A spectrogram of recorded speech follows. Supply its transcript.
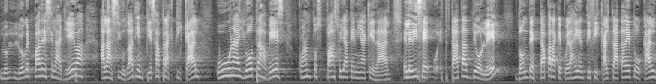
Luego el padre se la lleva a la ciudad y empieza a practicar una y otra vez cuántos pasos ya tenía que dar. Él le dice, trata de oler dónde está para que puedas identificar, trata de tocar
